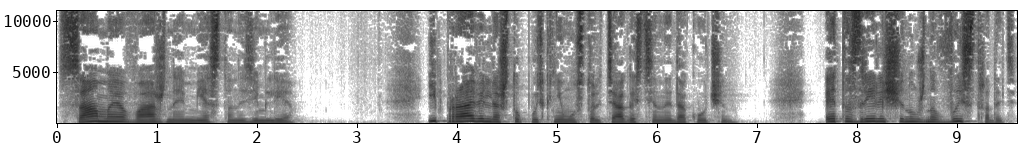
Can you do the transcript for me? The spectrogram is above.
самое важное место на земле. И правильно, что путь к нему столь тягостен и докучен. Это зрелище нужно выстрадать,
